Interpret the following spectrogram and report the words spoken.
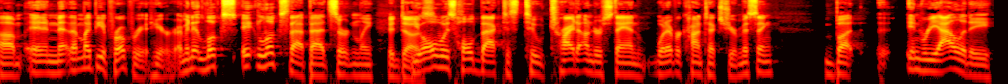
Um, and that, might be appropriate here. I mean, it looks it looks that bad. Certainly, It does. You always hold back to to try to understand whatever context you're missing, but uh, in reality,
